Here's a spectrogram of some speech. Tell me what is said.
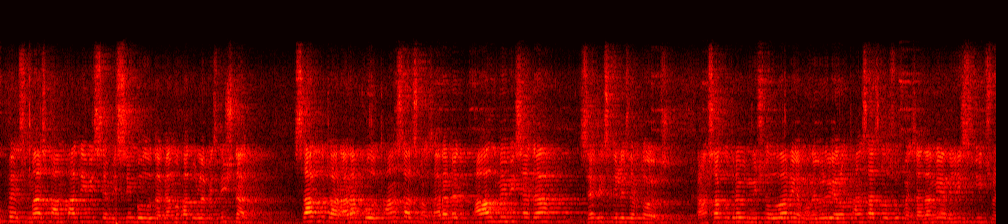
უფენს მას ამ პატივისცემის სიმბოლო და გამოხატულების ნიშნად საკუთარ არამხოლოდ ტანსაცმელს, არამედ პალმებისა და ზეთის ხილის რტოებს განსაკუთრებით მნიშვნელოვანია ბუნებრივია რომ ტანსაცმელს უქმნის ადამიანი ის იწვე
